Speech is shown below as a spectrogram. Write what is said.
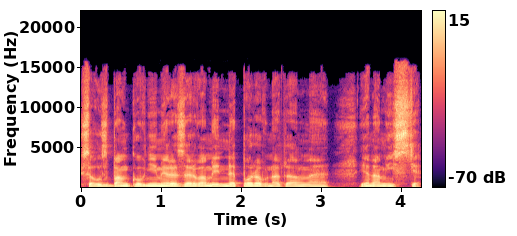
jsou s bankovními rezervami neporovnatelné, je na místě.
